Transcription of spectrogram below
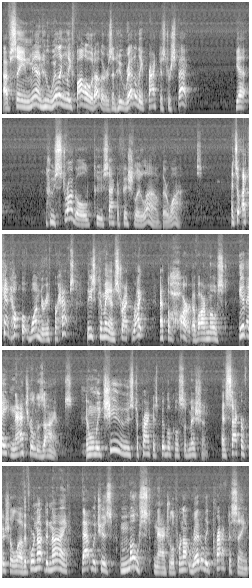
I've seen men who willingly followed others and who readily practiced respect, yet who struggled to sacrificially love their wives. And so I can't help but wonder if perhaps these commands strike right at the heart of our most innate natural desires. And when we choose to practice biblical submission and sacrificial love, if we're not denying that which is most natural, if we're not readily practicing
